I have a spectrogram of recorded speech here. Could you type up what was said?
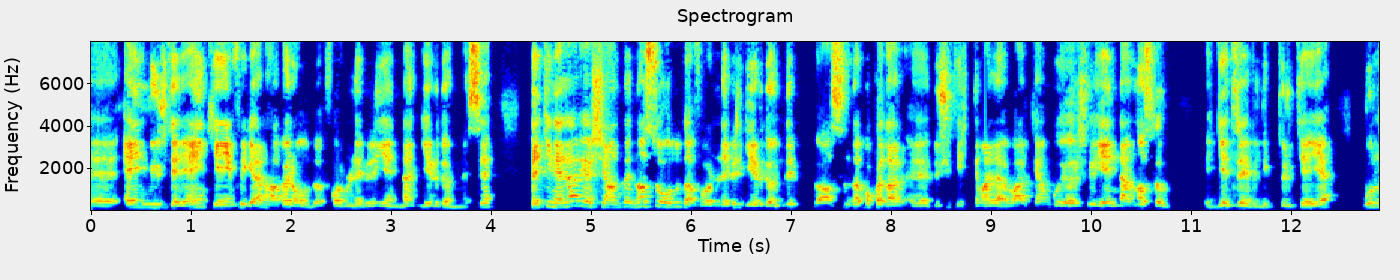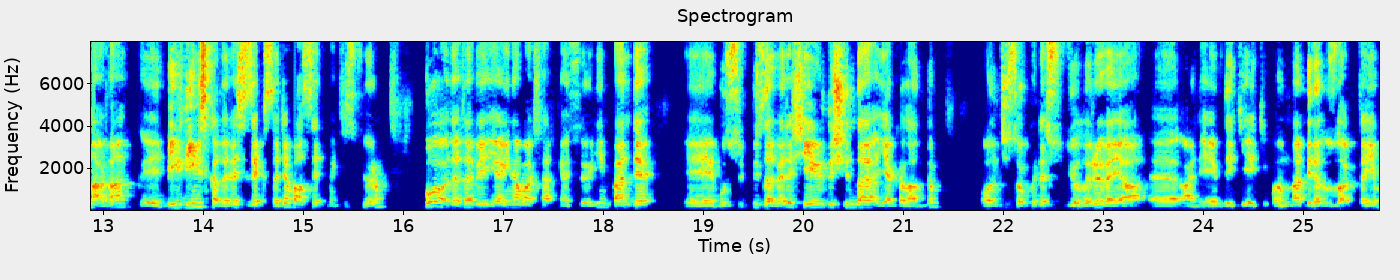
e, en müjdeli, en keyifli gelen haber oldu Formula 1'in yeniden geri dönmesi. Peki neler yaşandı? Nasıl oldu da Formula 1 geri döndü? Aslında bu kadar e, düşük ihtimaller varken bu yarışı yeniden nasıl e, getirebildik Türkiye'ye? Bunlardan e, bildiğimiz kadarıyla size kısaca bahsetmek istiyorum. Bu arada tabii yayına başlarken söyleyeyim ben de e, bu sürpriz habere şehir dışında yakalandım. Onun için Sokrates stüdyoları veya e, hani evdeki ekipmanımdan biraz uzaktayım.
